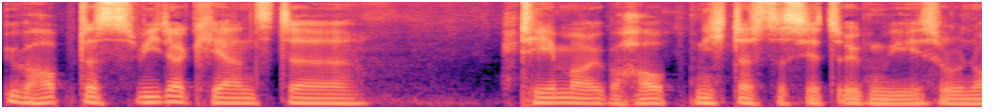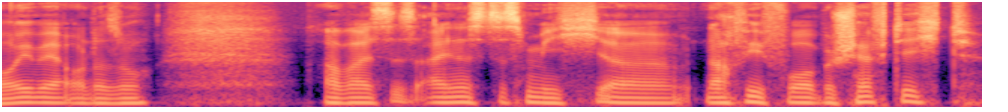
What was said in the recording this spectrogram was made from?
überhaupt das wiederkehrendste Thema überhaupt. Nicht, dass das jetzt irgendwie so neu wäre oder so. Aber es ist eines, das mich äh, nach wie vor beschäftigt.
